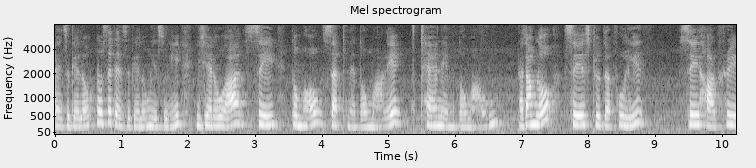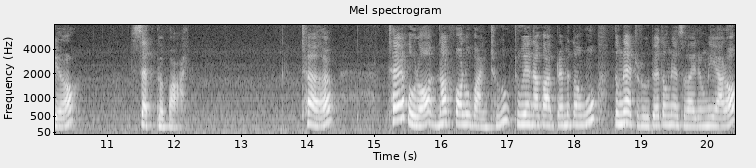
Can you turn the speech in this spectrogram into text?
တဲ့စကားလုံးနှုတ်ဆက်တဲ့စကားလုံးတွေဆိုရင်ဒီချေတော့က say သို့မဟုတ် set နဲ့သုံးပါတယ်။ ten နဲ့မသုံးပါဘူး။ဒါကြောင့်မလို့ says to the police say her prayer said goodbye. Tell ထဲကိုတော့ not followed by to to ရဲ့နောက်ကတွဲမသုံးဘူးသူနဲ့အတူတူတွဲသုံးတဲ့စကားလုံးတွေကတော့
